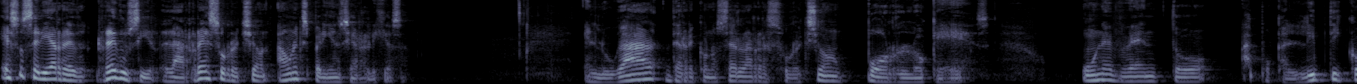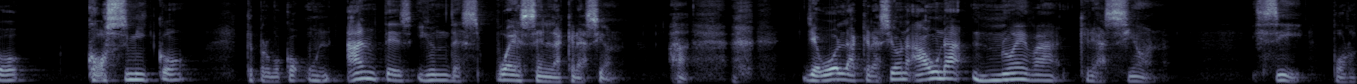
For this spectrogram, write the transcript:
Eso sería reducir la resurrección a una experiencia religiosa en lugar de reconocer la resurrección por lo que es, un evento apocalíptico, cósmico, que provocó un antes y un después en la creación. Llevó la creación a una nueva creación. Y sí, por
